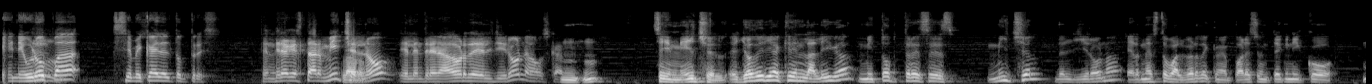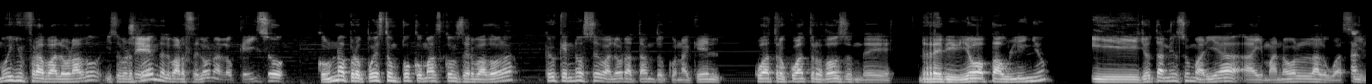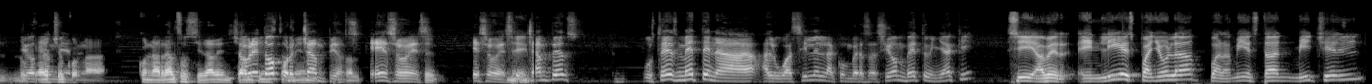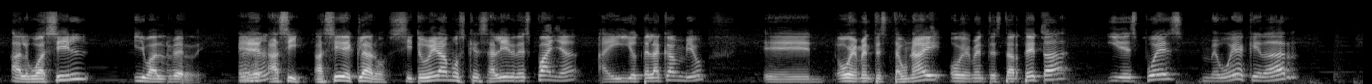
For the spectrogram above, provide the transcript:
En Europa se me cae del top 3. Tendría que estar Mitchell, Claro. ¿no? El entrenador del Girona, Oscar. Sí, Mitchell. Eh, Yo diría que en la liga mi top 3 es Mitchell del Girona, Ernesto Valverde, que me parece un técnico muy infravalorado, y sobre Sí. todo en el Barcelona, lo que hizo con una propuesta un poco más conservadora, creo que no se valora tanto con aquel 4-4-2 donde revivió a Paulinho. Y yo también sumaría a Imanol Alguacil, Ah, lo que ha hecho con la, con la Real Sociedad en Champions. Sobre todo por también, Champions. total. Eso es. Sí. Eso es. Sí. En Champions, ¿ustedes meten a Alguacil en la conversación, Beto Iñaki? Sí, a ver, en Liga Española para mí están Michel, Alguacil y Valverde. Eh, así, así de claro. Si tuviéramos que salir de España, ahí yo te la cambio. Eh, obviamente está Unai, obviamente está Arteta. Y después me voy a quedar,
